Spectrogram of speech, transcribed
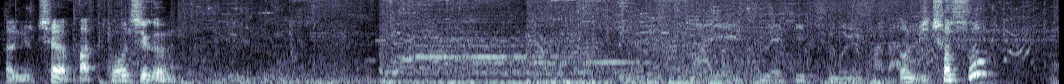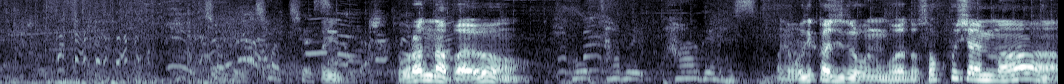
딱 유채야 받고 지금 너 미쳤어? 아니. 놀았나봐요. 아니 어디까지 들어오는 거야 너 서폿이야 임마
